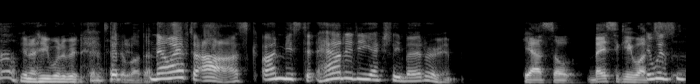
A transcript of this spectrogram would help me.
Oh, you know, he would have been. Didn't but about that. now I have to ask. I missed it. How did he actually murder him? Yeah. So basically, what it was. Uh,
